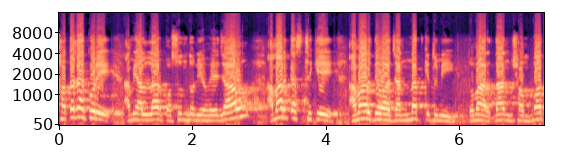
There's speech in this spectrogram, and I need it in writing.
শতকা করে আমি আল্লাহর পছন্দনীয় হয়ে যাও। আমার কাছ থেকে আমার দেওয়া জান্নাতকে তুমি, তোমার দান সম্পদ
